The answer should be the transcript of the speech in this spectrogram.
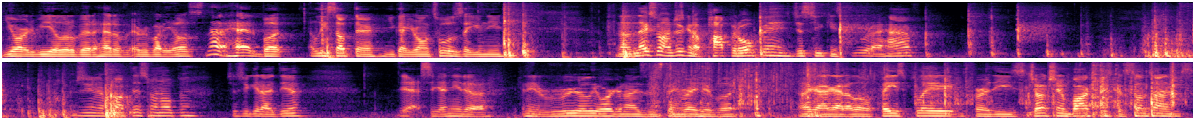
you already be a little bit ahead of everybody else. Not ahead, but at least up there. You got your own tools that you need. Now the next one, I'm just gonna pop it open just so you can see what I have. I'm just gonna pop this one open just so you get an idea. Yeah, see, I need a, I need to really organize this thing right here, but I got, I got a little face plate for these junction boxes because sometimes,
